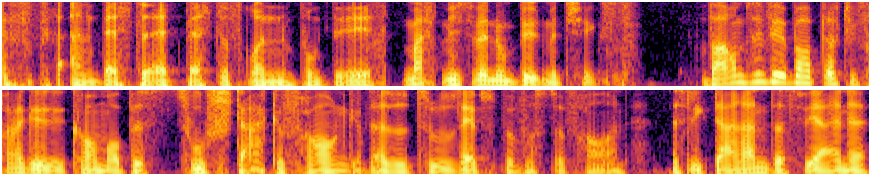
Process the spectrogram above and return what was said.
An beste.bestefreundin.de. Macht nichts, wenn du ein Bild mitschickst. Warum sind wir überhaupt auf die Frage gekommen, ob es zu starke Frauen gibt, also zu selbstbewusste Frauen? Es liegt daran, dass wir eine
